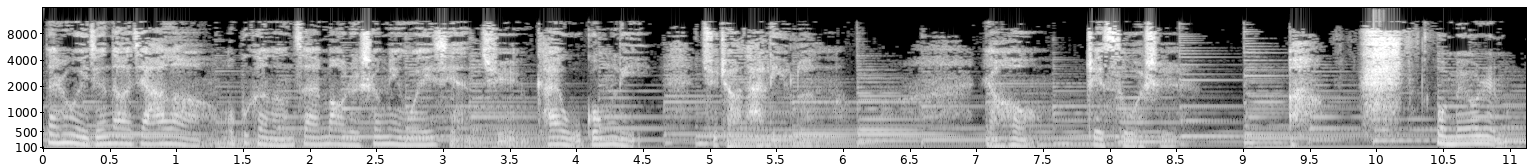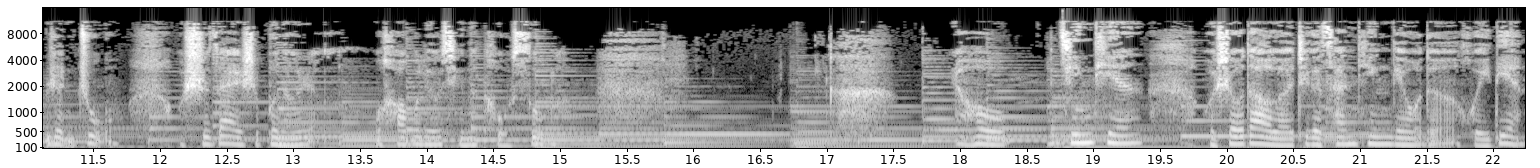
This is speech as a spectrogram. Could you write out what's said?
但是我已经到家了，我不可能再冒着生命危险去开五公里去找他理论了。然后这次我是。我没有忍忍住，我实在是不能忍了，我毫不留情的投诉了。然后今天我收到了这个餐厅给我的回电，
